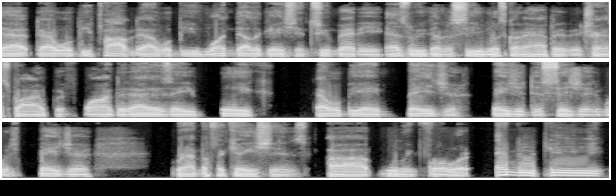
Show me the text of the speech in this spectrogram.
that that will be pop. That will be one delegation too many, as we're going to see what's going to happen and transpire with Wanda. That is a big. That will be a major, major decision with major ramifications uh, moving forward. MVP,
